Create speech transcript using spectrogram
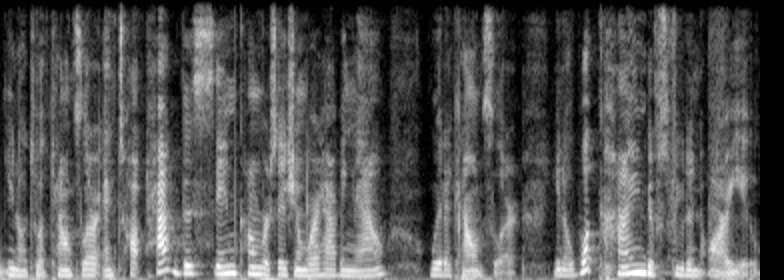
you know to a counselor and talk have this same conversation we're having now with a counselor. You know, what kind of student are you?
